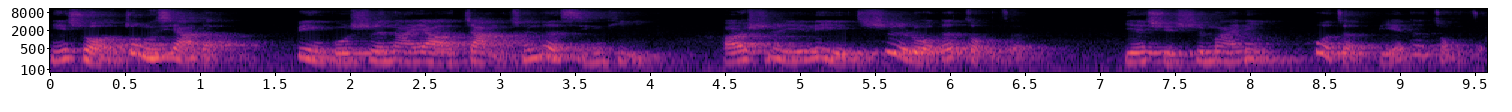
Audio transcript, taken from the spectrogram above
你所种下的，并不是那要长成的形体，而是一粒赤裸的种子，也许是麦粒或者别的种子。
